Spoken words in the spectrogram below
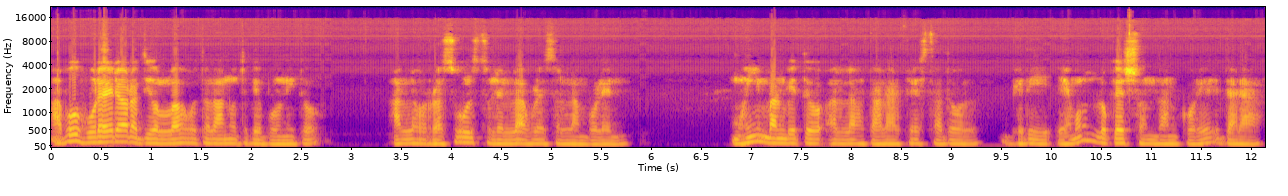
আবু হুরাইরা রাজি আল্লাহ তালানু থেকে বর্ণিত আল্লাহর রাসূল সাল্লাহ সাল্লাম বলেন মহিমান্বিত আল্লাহ তালার ফেরেশতা দল ভেদে এমন লোকের সন্ধান করে যারা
